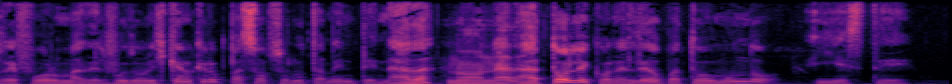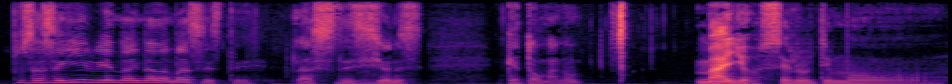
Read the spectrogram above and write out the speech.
reforma del fútbol mexicano, que no pasó absolutamente nada. No, nada. A tole con el dedo para todo el mundo y este, pues a seguir viendo ahí nada más este, las decisiones que toma, ¿no? Mayo es el último.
